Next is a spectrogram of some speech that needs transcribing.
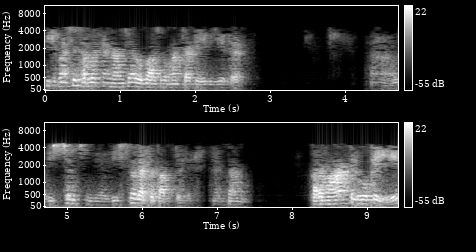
ඊට පස්සේ සර්වඥාන්සේ උපාසක මහත්තයාට ඒ විදිහට විශ්ව විශ්වගත තත්ත්වය නැත්නම් පරමාර්ථ ලෝකයේ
